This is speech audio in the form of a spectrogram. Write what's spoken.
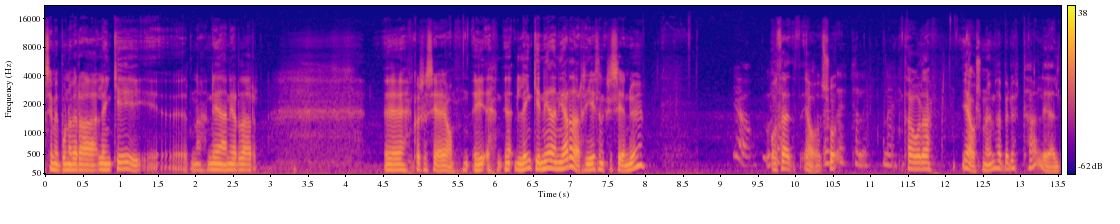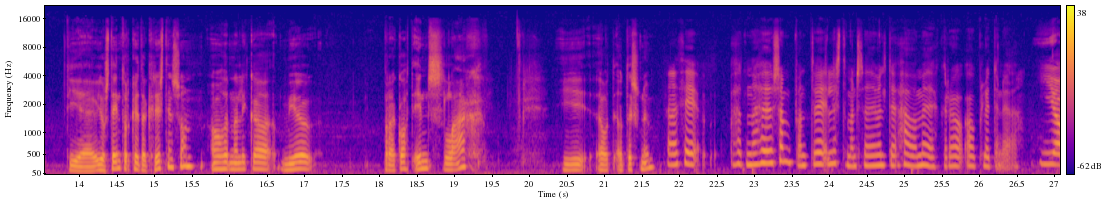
sem er búin að vera lengi hérna, neðanjarðar uh, hvað skal ég segja, já lengi neðanjarðar í íslenski senu og það, já, svo þá er það, já, svona um það byrju upptalið held ég, já, Steintor Greitar Kristinsson og þarna líka mjög bara gott innslag í, á, á disknum Þannig að þið þarna, höfðu samband við listamann sem þið vildu hafa með ykkur á, á plötunni eða? Já,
